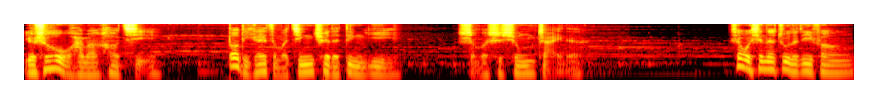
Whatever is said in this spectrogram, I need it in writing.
有时候我还蛮好奇，到底该怎么精确的定义什么是凶宅呢？像我现在住的地方，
